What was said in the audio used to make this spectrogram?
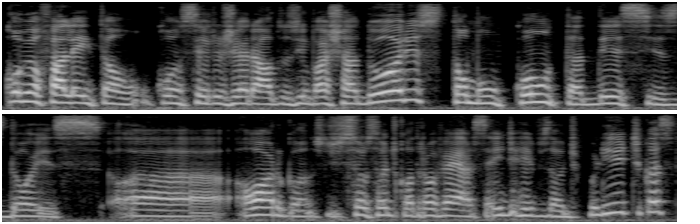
como eu falei, então, o Conselho Geral dos Embaixadores tomou conta desses dois uh, órgãos de solução de controvérsia e de revisão de políticas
